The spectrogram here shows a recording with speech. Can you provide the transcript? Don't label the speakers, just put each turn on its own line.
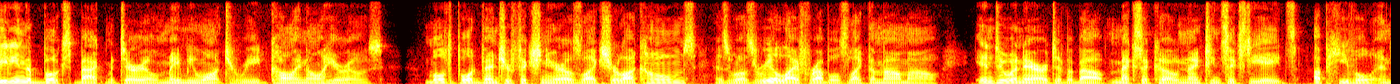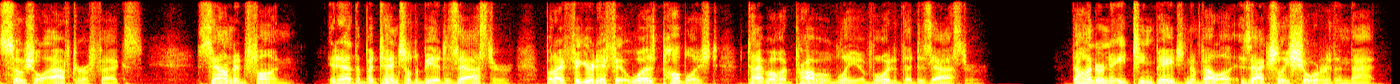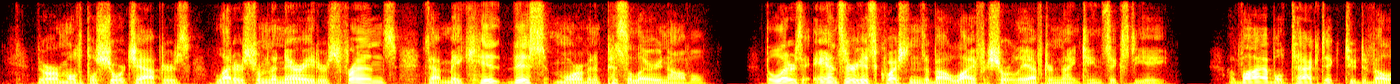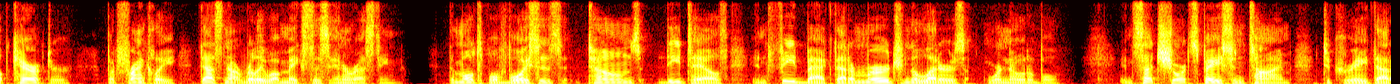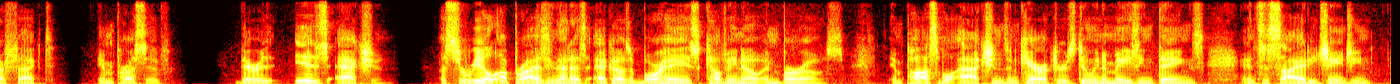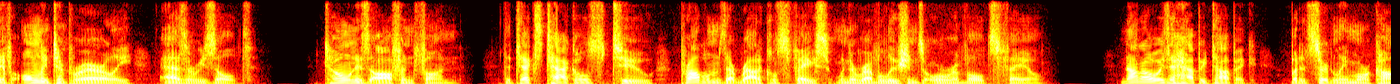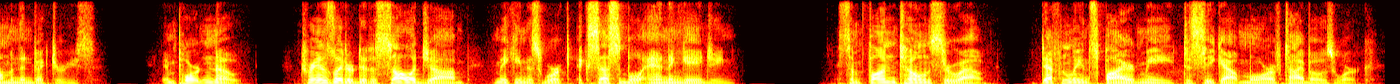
Reading the book's back material made me want to read Calling All Heroes. Multiple adventure fiction heroes like Sherlock Holmes, as well as real life rebels like the Mau Mau, into a narrative about Mexico 1968's upheaval and social after effects. Sounded fun. It had the potential to be a disaster, but I figured if it was published, Taibo had probably avoided the disaster. The 118 page novella is actually shorter than that. There are multiple short chapters, letters from the narrator's friends, that make his, this more of an epistolary novel. The letters answer his questions about life shortly after 1968. A viable tactic to develop character, but frankly, that's not really what makes this interesting. The multiple voices, tones, details, and feedback that emerge from the letters were notable. In such short space and time to create that effect, impressive there is action. A surreal uprising that has echoes of Borges, Calvino, and Burroughs. Impossible actions and characters doing amazing things, and society changing, if only temporarily, as a result. Tone is often fun. The text tackles, too, problems that radicals face when their revolutions or revolts fail. Not always a happy topic, but it's certainly more common than victories. Important note Translator did a solid job making this work accessible and engaging. Some fun tones throughout definitely inspired me to seek out more of Taibo's work.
